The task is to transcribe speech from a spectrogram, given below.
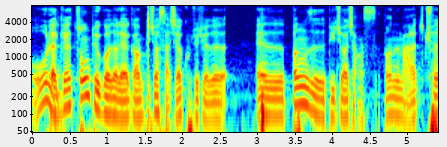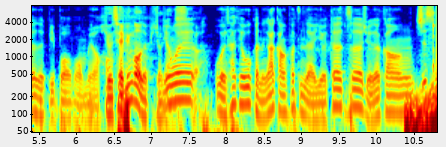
我辣盖终端高头来讲，比较实际个感觉就是，还是奔驰比较强势，奔驰买了确实是比宝宝马要好就。产品高头比较强势因为？为啥体我搿能介讲法子呢？有的只就是讲基数，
